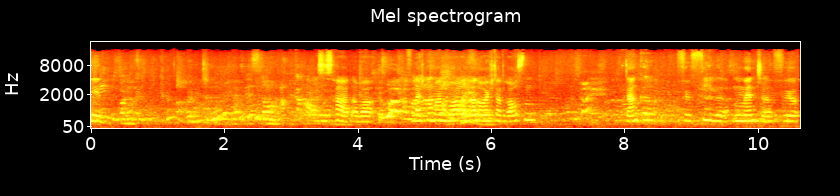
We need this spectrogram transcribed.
gehen. Und es ist hart, aber vielleicht nochmal ein Wort an alle euch da draußen. Danke für viele Momente, für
